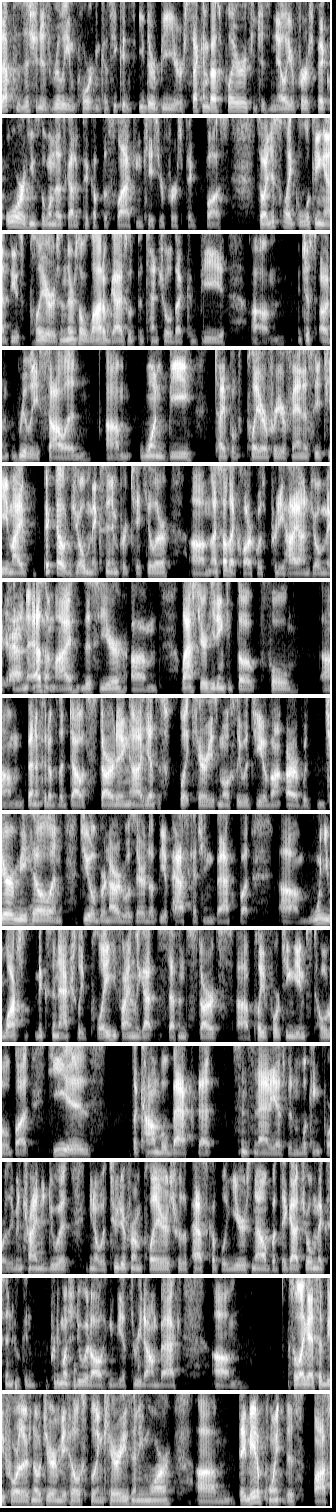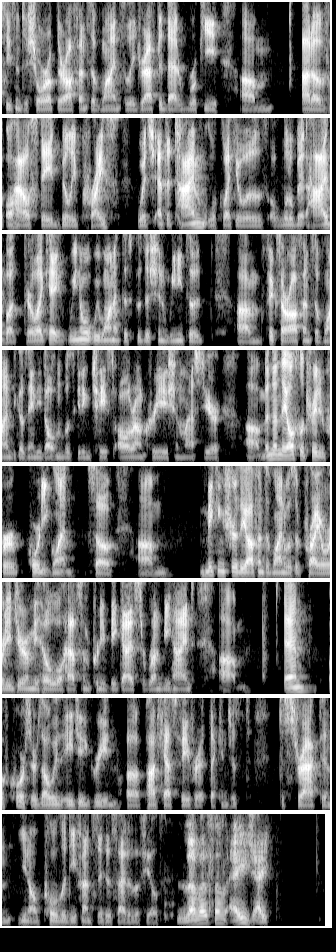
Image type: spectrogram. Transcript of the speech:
that position is really important because he could either be your second best player if you just nail your first pick, or he's the one that's got to pick up the slack in case your first pick busts. So I just like looking at these players, and there's a lot of guys with potential that could be um, just a really solid um, 1B type of player for your fantasy team. I picked out Joe Mixon in particular. Um, I saw that Clark was pretty high on Joe Mixon, yeah. and as am I this year. Um, last year, he didn't get the full um, benefit of the doubt starting. Uh, he had to split carries mostly with Giovanni or with Jeremy Hill and Gio Bernard was there to be a pass catching back. But um, when you watch Mixon actually play, he finally got seven starts, uh, played 14 games total, but he is the combo back that Cincinnati has been looking for. They've been trying to do it, you know, with two different players for the past couple years now, but they got Joe Mixon who can pretty much do it all. He can be a three down back. Um, so, like I said before, there's no Jeremy Hill splitting carries anymore. Um, they made a point this offseason to shore up their offensive line. So they drafted that rookie um, out of Ohio State, Billy Price which at the time looked like it was a little bit high, but they're like, hey, we know what we want at this position. We need to um, fix our offensive line because Andy Dalton was getting chased all around creation last year. Um, and then they also traded for Cordy Glenn. So um, making sure the offensive line was a priority. Jeremy Hill will have some pretty big guys to run behind. Um, and of course, there's always AJ Green, a podcast favorite that can just distract and you know pull the defense to his side of the field. Love us some AJ.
